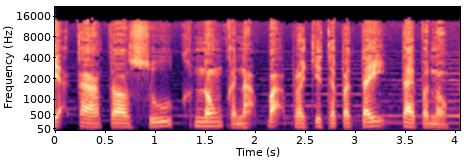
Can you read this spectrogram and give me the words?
យៈការតស៊ូក្នុងគណៈបកប្រជាធិបតេយ្យតែប៉ុណ្ណោះ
